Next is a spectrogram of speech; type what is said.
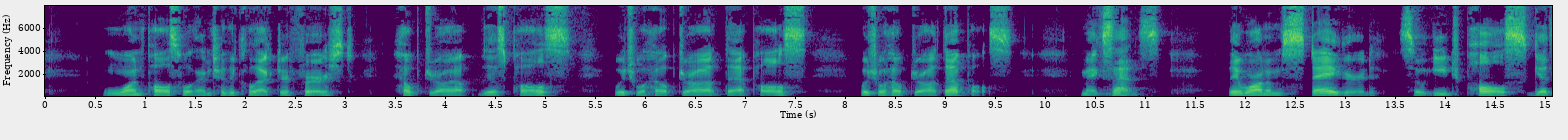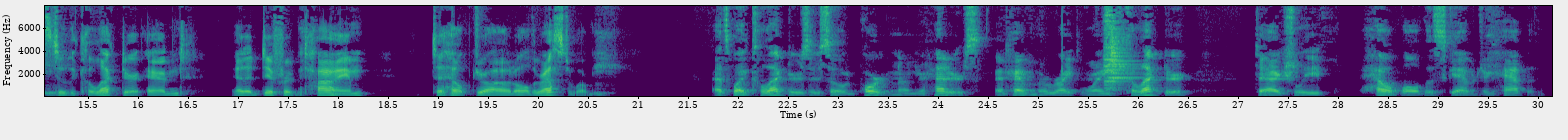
one pulse will enter the collector first, help draw out this pulse, which will help draw out that pulse, which will help draw out that pulse. Makes sense. They want them staggered so each pulse gets to the collector end at a different time to help draw out all the rest of them. That's why collectors are so important on your headers and having the right length collector to actually help all the scavenging happen.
